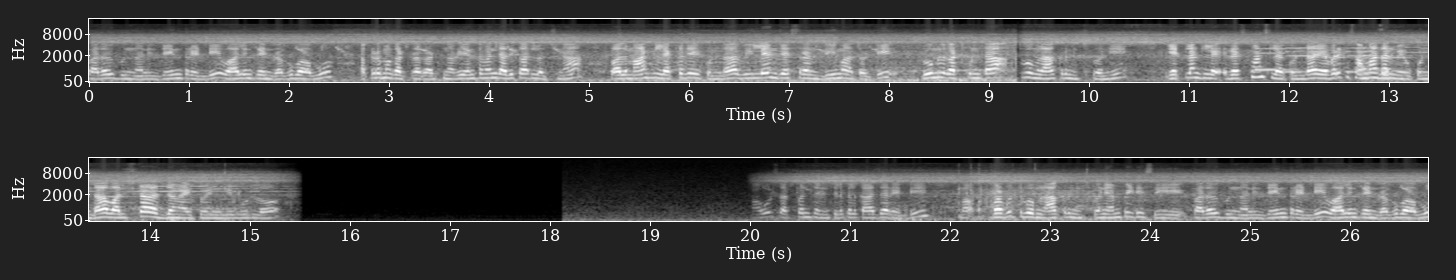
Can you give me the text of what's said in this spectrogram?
పదవి పొందని జయంత్ రెడ్డి వాలంటీర్ రఘుబాబు అక్రమ కట్టడ కడుతున్నారు. ఎంతమంది అధికారులు వచ్చినా వాళ్ళ మాటలు లెక్క చేయకుండా వీళ్ళేం చేస్తారని ధీమాతోటి భూములు కట్టుకుంటా భూములు ఆక్రమించుకొని ఎట్లాంటి రెస్పాన్స్ లేకుండా ఎవరికి సమాధానం ఇవ్వకుండా వాళ్ళ ఇష్టారాజ్యం అయిపోయింది ఊర్లో. మా ఊరు సర్పంచ్ అని చిలకల కాజారెడ్డి మా ప్రభుత్వ భూమిని ఆక్రమించుకొని ఎంపీటీసీ పదవి పొందని జయంత్ రెడ్డి వాలంటీర్ రఘుబాబు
